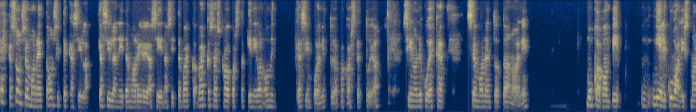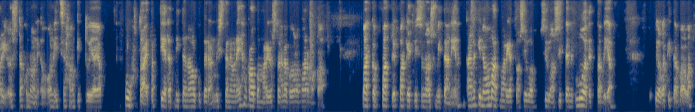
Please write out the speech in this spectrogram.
ehkä se on semmoinen, että on sitten käsillä, käsillä niitä marjoja siinä sitten, vaikka, vaikka saisi kaupastakin, niin on omin käsin poimittu ja pakastettu. Ja siinä on joku ehkä semmoinen tota noin, niin, mukavampi mielikuva niistä marjoista, kun on, on itse hankittuja ja puhtaita. Tiedät niiden alkuperän, mistä ne on. Eihän kaupan marjoista aina voi olla varmakaan. Vaikka paketissa olisi mitä, niin ainakin ne omat marjat on silloin, silloin sitten luotettavia jollakin tavalla.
